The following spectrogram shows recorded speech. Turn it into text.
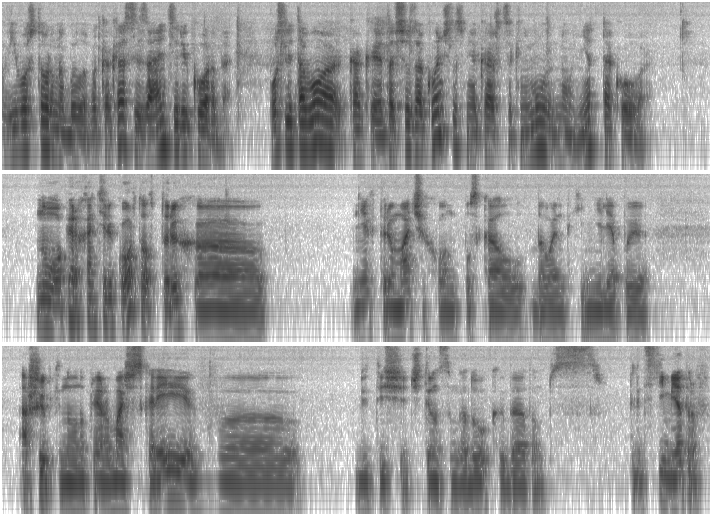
в его сторону было вот как раз из-за антирекорда. После того, как это все закончилось, мне кажется, к нему ну, нет такого. Ну, во-первых, антирекорд, во-вторых, э, в некоторых матчах он пускал довольно-таки нелепые ошибки. Ну, например, матч с Кореей в 2014 году, когда там с 30 метров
